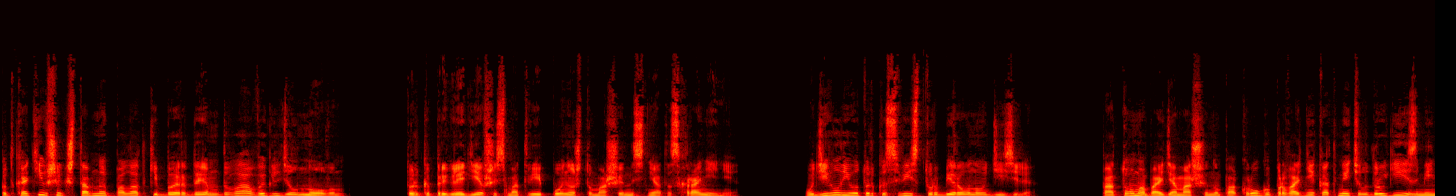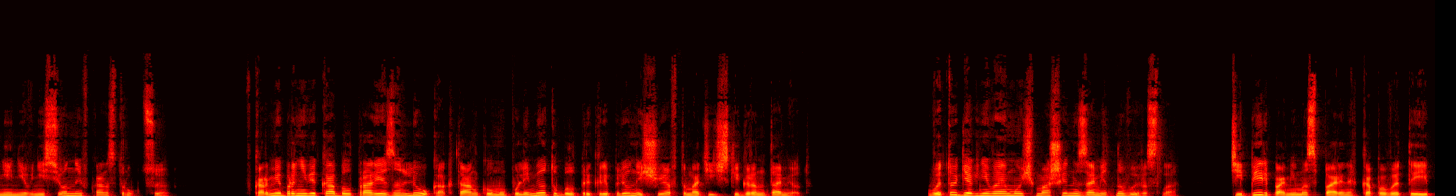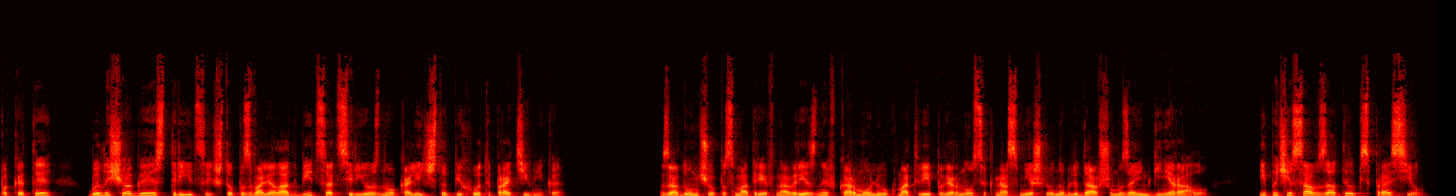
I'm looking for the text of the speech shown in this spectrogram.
Подкативший к штабной палатке БРДМ-2 выглядел новым. Только приглядевшись, Матвей понял, что машина снята с хранения. Удивил его только свист турбированного дизеля. Потом, обойдя машину по кругу, проводник отметил другие изменения, внесенные в конструкцию. В корме броневика был прорезан люк, а к танковому пулемету был прикреплен еще и автоматический гранатомет. В итоге огневая мощь машины заметно выросла. Теперь, помимо спаренных КПВТ и ПКТ, был еще АГС-30, что позволяло отбиться от серьезного количества пехоты противника. Задумчиво посмотрев на врезанный в корму люк, Матвей повернулся к насмешливо наблюдавшему за ним генералу и, почесав в затылке, спросил.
